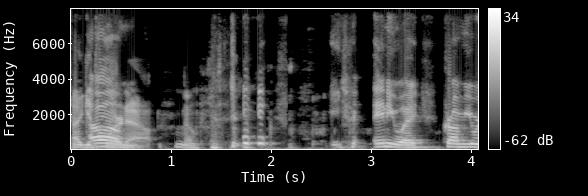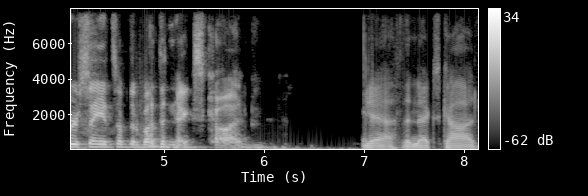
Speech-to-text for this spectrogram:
I get blurred Um, out. No. anyway, Krum, you were saying something about the next COD. Yeah, the next COD.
